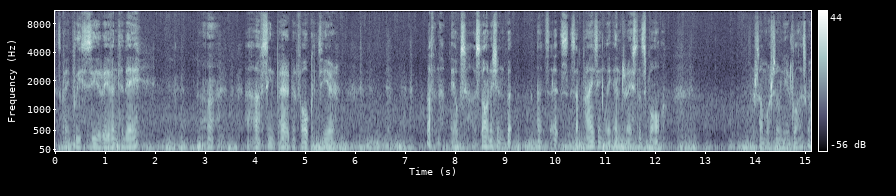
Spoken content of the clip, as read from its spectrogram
It's quite pleased to see the raven today. I have seen peregrine falcons here. Nothing else astonishing, but it's, it's a surprisingly interesting spot for somewhere so near Glasgow.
